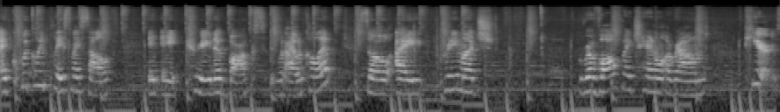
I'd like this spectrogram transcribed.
I quickly placed myself in a creative box, is what I would call it. So I pretty much revolved my channel around peers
